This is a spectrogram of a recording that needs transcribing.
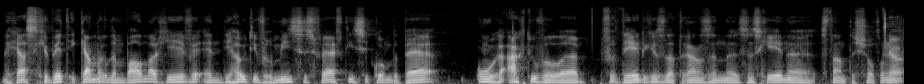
een, een gast, je weet, ik kan er de bal naar geven en die houdt hij voor minstens 15 seconden bij, ongeacht hoeveel uh, verdedigers dat er aan zijn, uh, zijn schenen staan te shotten. Ja.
